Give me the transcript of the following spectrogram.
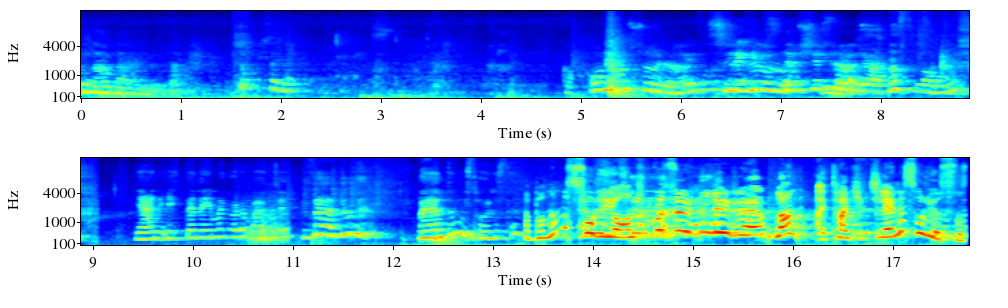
Bundan daha iyi. Ondan sonra sıyırıyoruz biraz. Nasıl olmuş? Yani ilk deneyime göre bence güzel değil mi? Beğendin mi? Söylesene. Ya bana mı soruyorsun? Çok özür dilerim. Lan ay, takipçilerine soruyorsun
